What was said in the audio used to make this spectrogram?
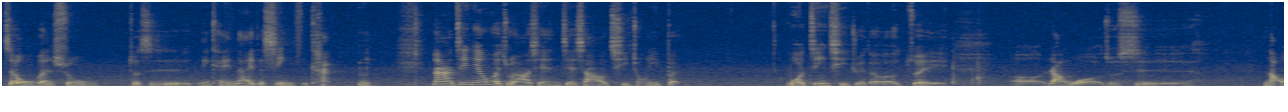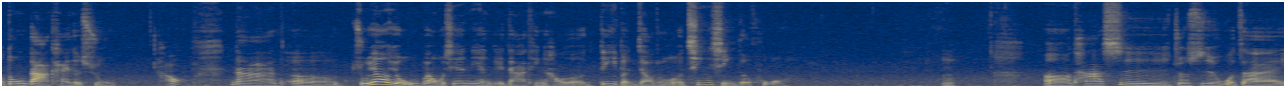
这五本书，就是你可以耐着性子看。那今天会主要先介绍其中一本，我近期觉得最呃让我就是脑洞大开的书。好，那呃，主要有五本，我先念给大家听好了。第一本叫做《清醒的活》，嗯，呃，它是就是我在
